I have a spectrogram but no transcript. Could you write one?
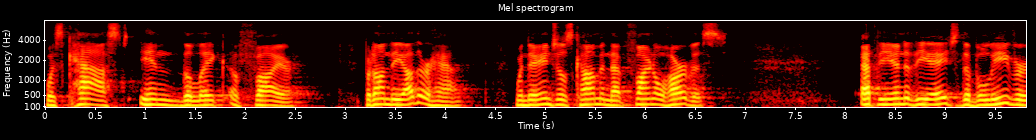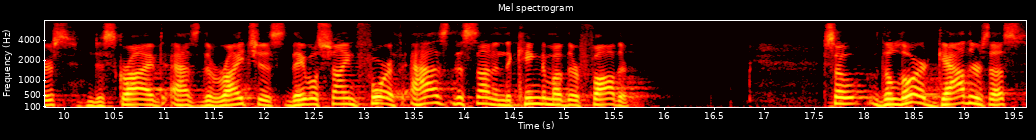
was cast in the lake of fire. But on the other hand, when the angels come in that final harvest, at the end of the age, the believers, described as the righteous, they will shine forth as the sun in the kingdom of their Father. So the Lord gathers us.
